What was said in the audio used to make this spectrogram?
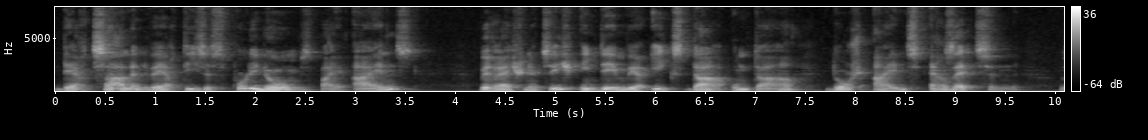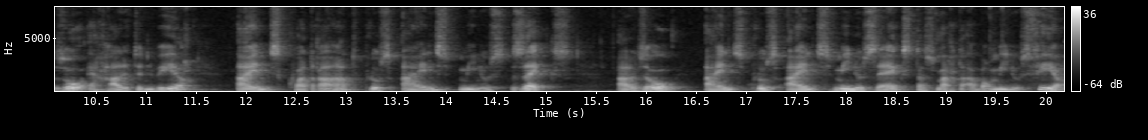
Der Zahlenwert dieses Polynoms bei 1 berechnet sich, indem wir x da und da durch 1 ersetzen. So erhalten wir 1 plus 1 minus 6. Also 1 plus 1 minus 6, das macht aber minus 4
